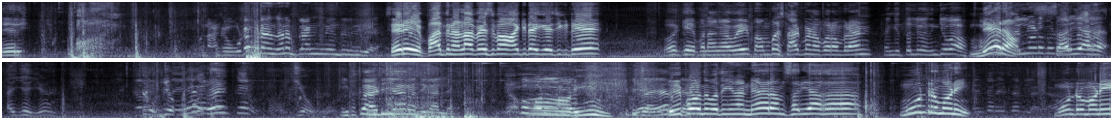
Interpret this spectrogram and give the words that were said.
சரி. நாங்க விடக்கூடாது தானே பிளான் பண்ணி வந்துருக்குது சரி பார்த்து நல்லா பேசுப்பா வாக்கி டாக்கி வச்சுக்கிட்டு. ஓகே இப்போ நாங்கள் போய் பம்பை ஸ்டார்ட் பண்ண போகிறோம் பிரான் இங்க தள்ளி இங்க வா. நேரம். சரியாக. ஐயோ இப்ப அடி ஏறாஞ்சு கால்ல. இப்போ வந்து பார்த்தீங்கன்னா நேரம் சரியாக மூன்று மணி. மூன்று மணி.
